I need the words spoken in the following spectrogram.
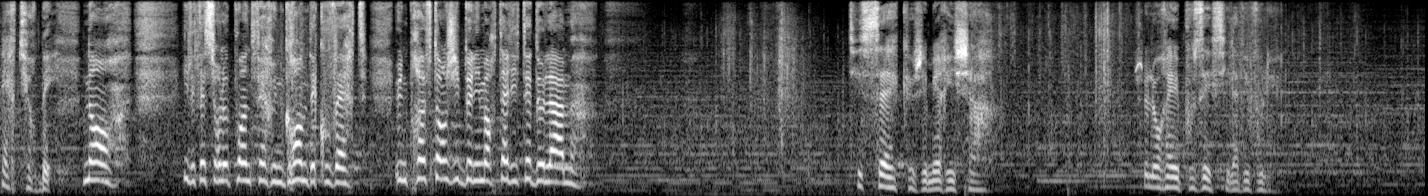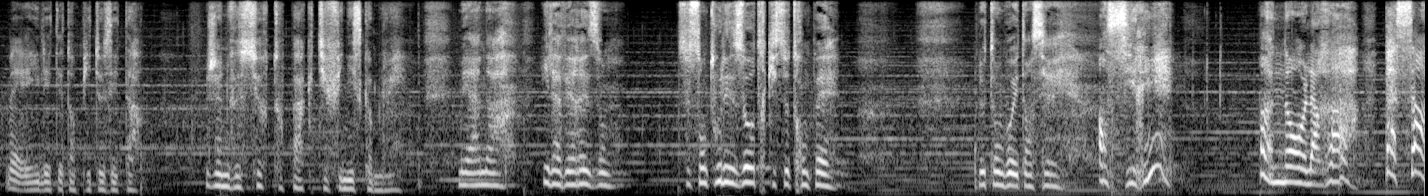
perturbé. Non, il était sur le point de faire une grande découverte. Une preuve tangible de l'immortalité de l'âme. Tu sais que j'aimais Richard. Je l'aurais épousé s'il avait voulu. Mais il était en piteux état. Je ne veux surtout pas que tu finisses comme lui. Mais Anna, il avait raison. Ce sont tous les autres qui se trompaient. Le tombeau est en Syrie. En Syrie? Oh non, Lara Pas ça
